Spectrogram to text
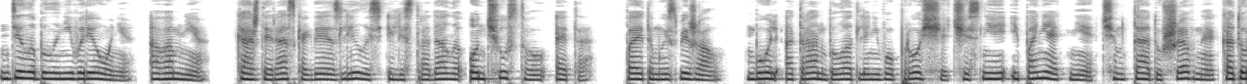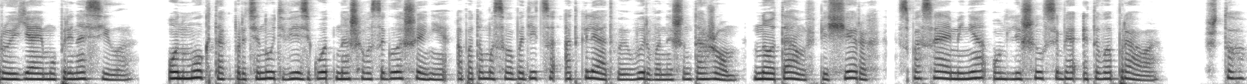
Дело было не в Орионе, а во мне. Каждый раз, когда я злилась или страдала, он чувствовал это, поэтому избежал. Боль от ран была для него проще, честнее и понятнее, чем та душевная, которую я ему приносила. Он мог так протянуть весь год нашего соглашения, а потом освободиться от клятвы, вырванной шантажом. Но там, в пещерах, спасая меня, он лишил себя этого права. «Что?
